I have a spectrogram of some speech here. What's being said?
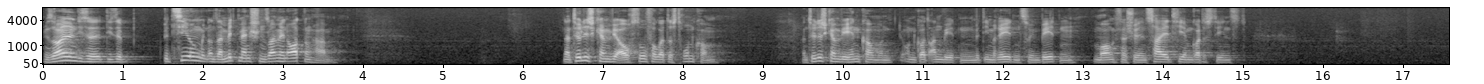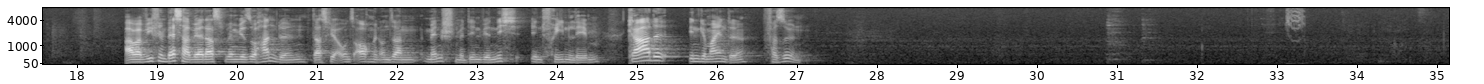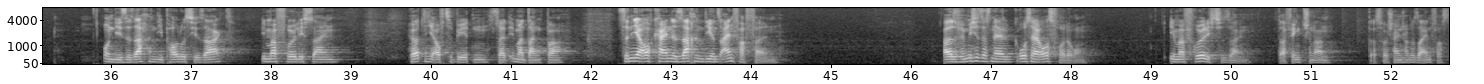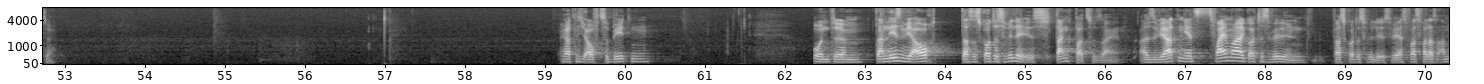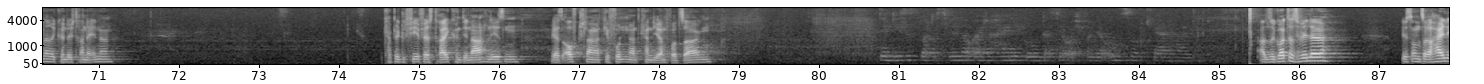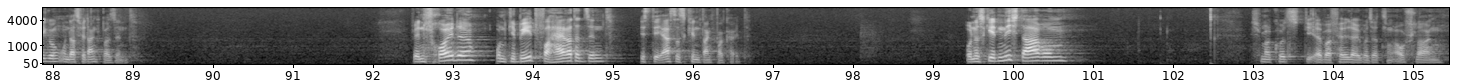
Wir sollen diese, diese Beziehung mit unseren Mitmenschen sollen wir in Ordnung haben. Natürlich können wir auch so vor Gottes Thron kommen. Natürlich können wir hinkommen und, und Gott anbeten, mit ihm reden, zu ihm beten, morgens eine schöne Zeit hier im Gottesdienst. Aber wie viel besser wäre das, wenn wir so handeln, dass wir uns auch mit unseren Menschen, mit denen wir nicht in Frieden leben, gerade in Gemeinde versöhnen. Und diese Sachen, die Paulus hier sagt, immer fröhlich sein, hört nicht auf zu beten, seid immer dankbar, sind ja auch keine Sachen, die uns einfach fallen. Also für mich ist das eine große Herausforderung immer fröhlich zu sein. Da fängt schon an. Das ist wahrscheinlich schon das Einfachste. Hört nicht auf zu beten. Und ähm, dann lesen wir auch, dass es Gottes Wille ist, dankbar zu sein. Also wir hatten jetzt zweimal Gottes Willen, was Gottes Wille ist. Was war das andere? Könnt ihr euch daran erinnern? Kapitel 4, Vers 3 könnt ihr nachlesen. Wer es aufgeschlagen hat, gefunden hat, kann die Antwort sagen. Also Gottes Wille ist unsere Heiligung und dass wir dankbar sind. Wenn Freude und Gebet verheiratet sind, ist ihr erstes Kind Dankbarkeit. Und es geht nicht darum, Ich will mal kurz die Elberfelder Übersetzung aufschlagen.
